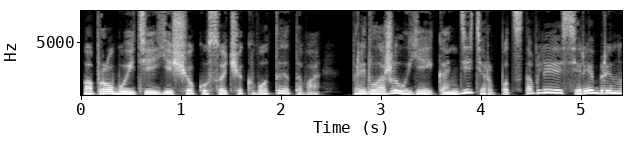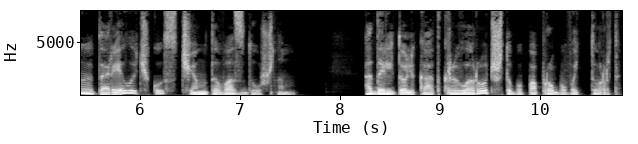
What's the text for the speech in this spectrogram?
«Попробуйте еще кусочек вот этого», — предложил ей кондитер, подставляя серебряную тарелочку с чем-то воздушным. Адель только открыла рот, чтобы попробовать торт,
